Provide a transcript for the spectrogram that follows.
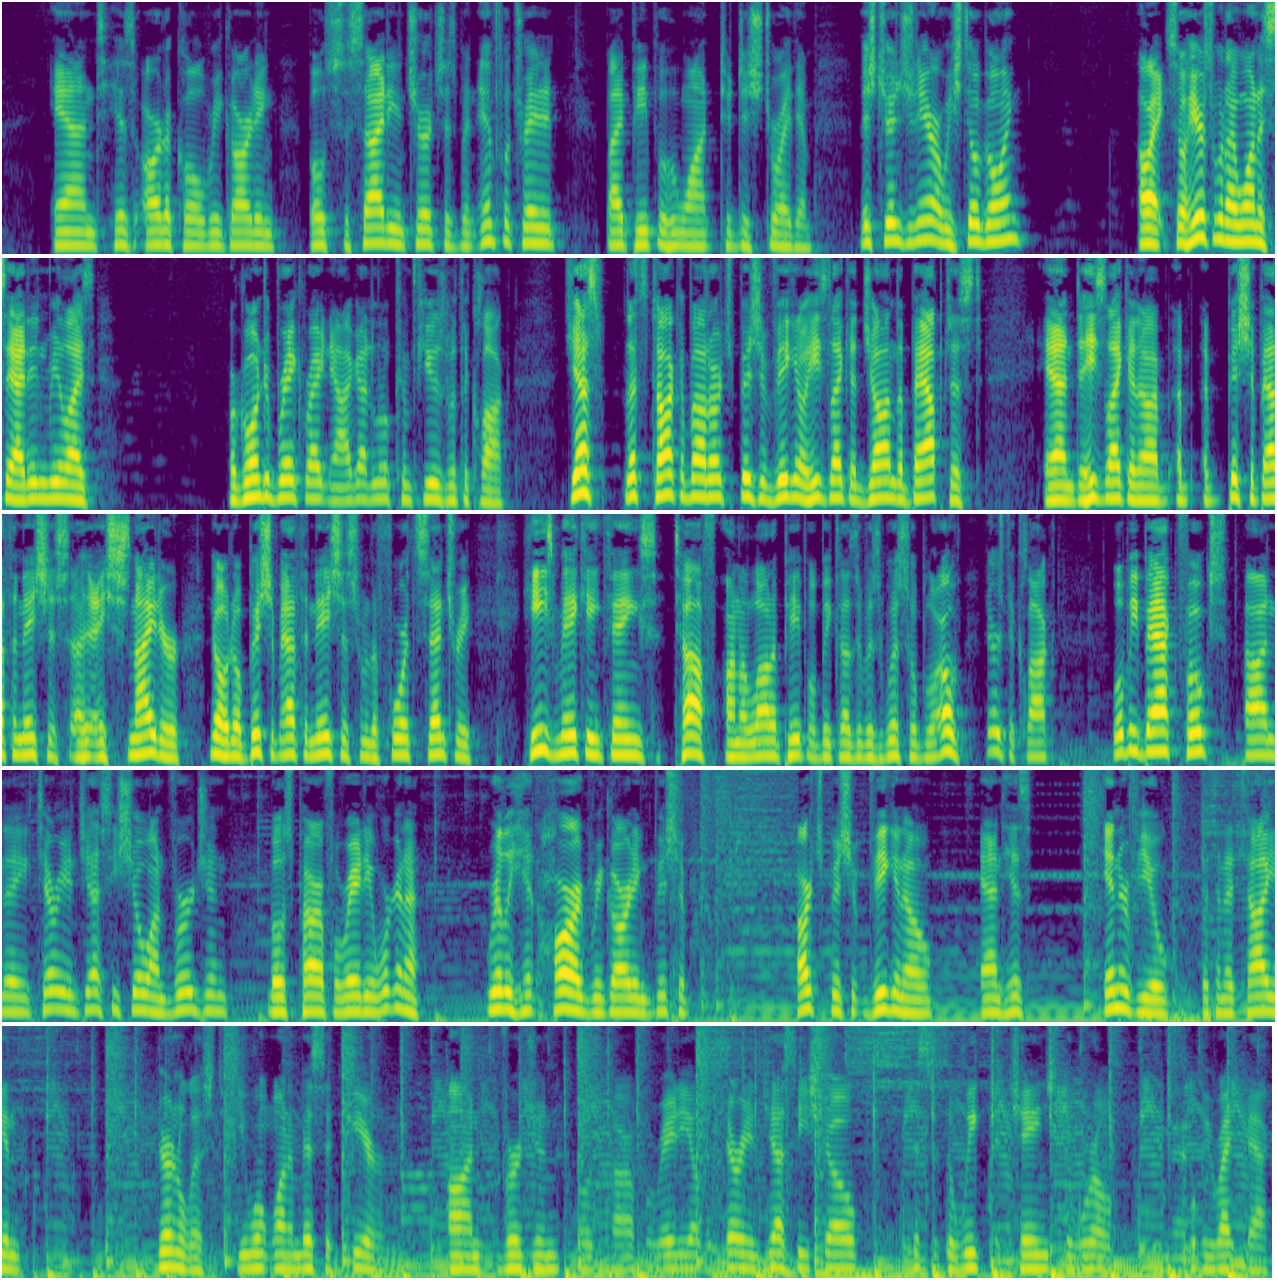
and his article regarding both society and church has been infiltrated by people who want to destroy them. Mr. Engineer, are we still going? All right, so here's what I want to say. I didn't realize we're going to break right now. I got a little confused with the clock. Jess, let's talk about Archbishop Vigano. He's like a John the Baptist, and he's like an, uh, a, a Bishop Athanasius, a, a Schneider. No, no, Bishop Athanasius from the fourth century. He's making things tough on a lot of people because of his whistleblower. Oh, there's the clock. We'll be back, folks, on the Terry and Jesse show on Virgin Most Powerful Radio. We're going to really hit hard regarding Bishop Archbishop Vigano and his interview with an Italian journalist. You won't want to miss it here on Virgin Most Powerful Radio, the Terry and Jesse Show. This is the week that changed the world. We'll be right back.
